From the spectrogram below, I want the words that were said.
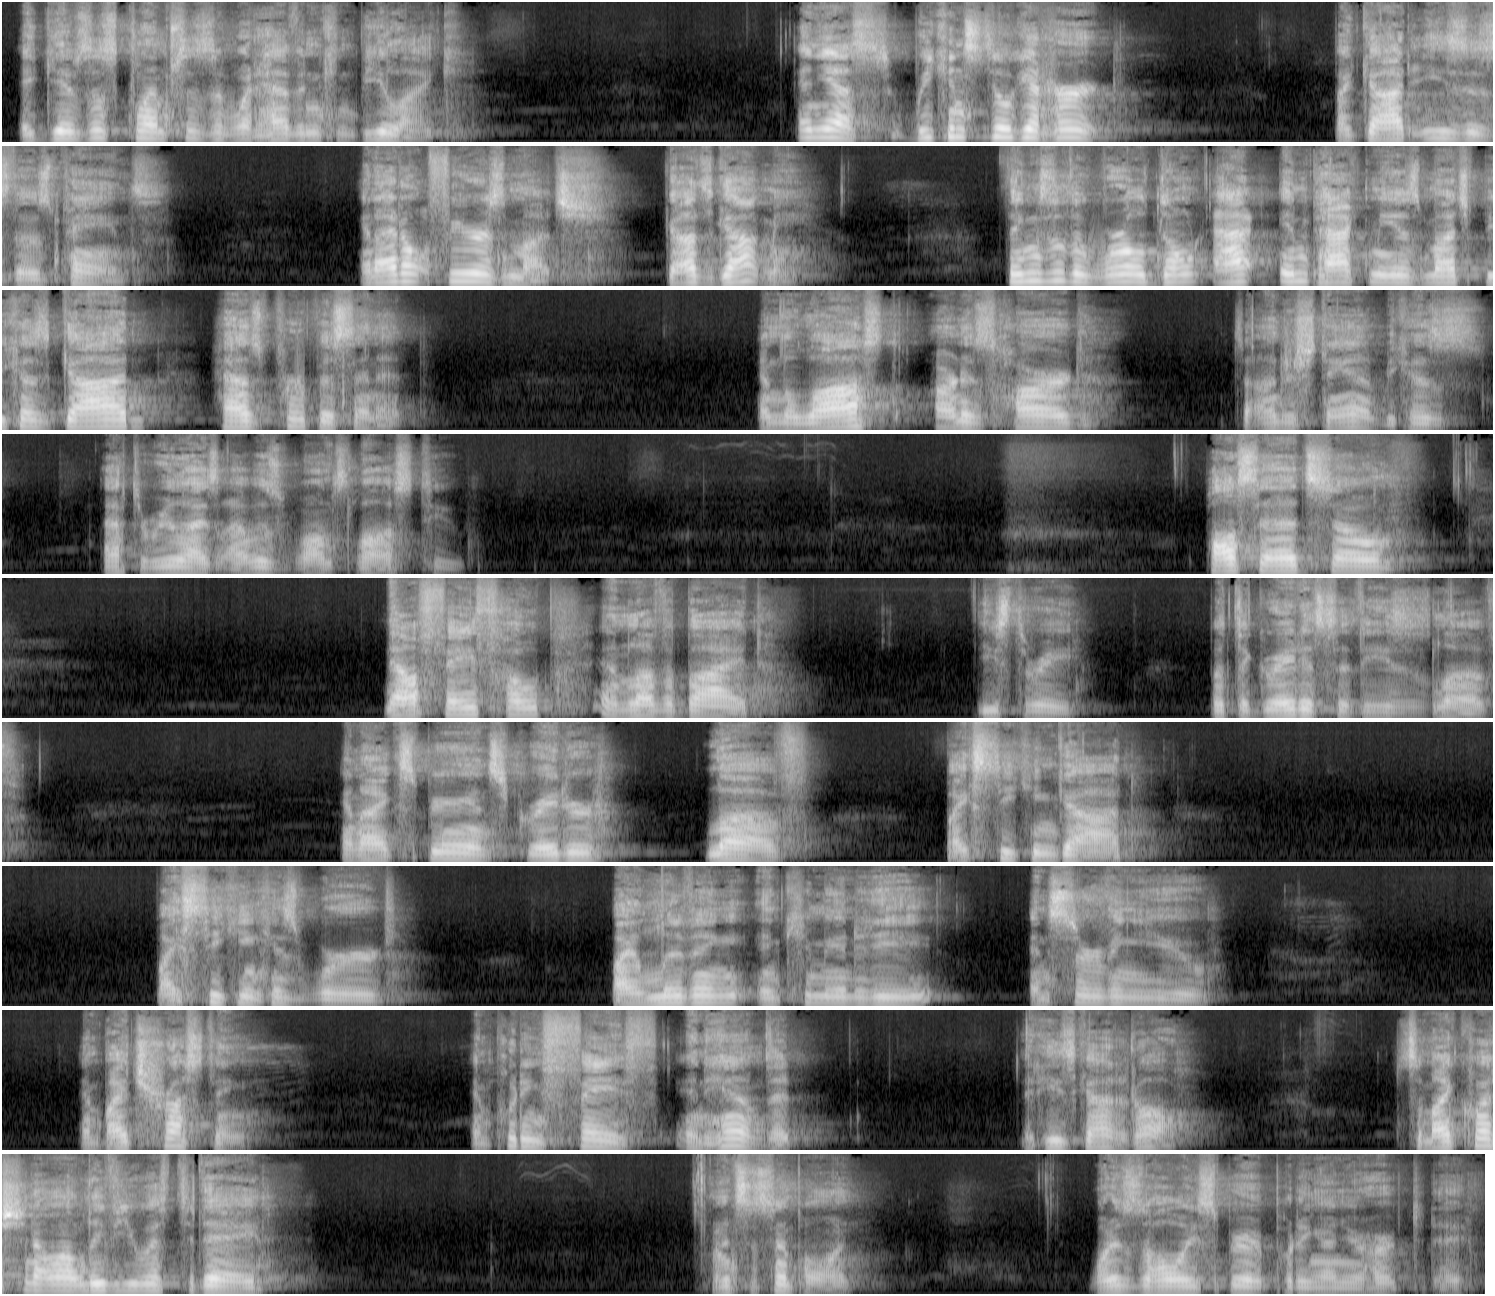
It gives us glimpses of what heaven can be like. And yes, we can still get hurt, but God eases those pains. And I don't fear as much. God's got me. Things of the world don't impact me as much because God has purpose in it. And the lost aren't as hard to understand because I have to realize I was once lost too. Paul said, So now faith, hope, and love abide. These three. But the greatest of these is love. And I experience greater love by seeking God, by seeking His Word, by living in community and serving you and by trusting and putting faith in Him that, that He's got it all. So, my question I want to leave you with today, and it's a simple one What is the Holy Spirit putting on your heart today?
